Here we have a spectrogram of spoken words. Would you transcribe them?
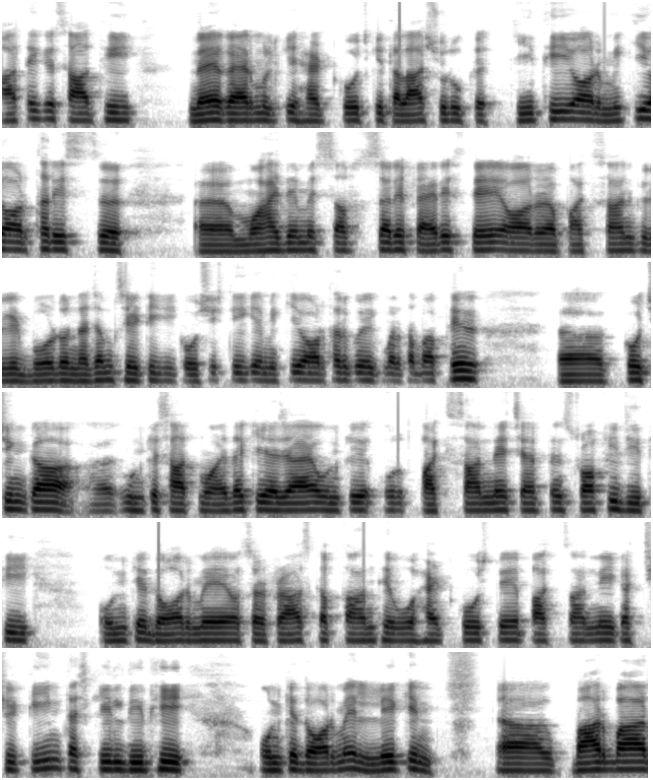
आते के साथ ही नए गैर मुल्की हेड कोच की तलाश शुरू की थी और मिकी ऑर्थर इस माहदे में सब सर फहरिस्त थे और पाकिस्तान क्रिकेट बोर्ड और नजम सेठी की कोशिश थी कि मिकी ऑर्थर को एक मरतबा फिर कोचिंग का उनके साथ माहा किया जाए, उनके और पाकिस्तान ने चैम्पियंस ट्रॉफी जीती उनके दौर में और सरफराज कप्तान थे, वो हेड कोच थे। पाकिस्तान ने एक अच्छी टीम तश्कील दी थी उनके दौर में, लेकिन बार बार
